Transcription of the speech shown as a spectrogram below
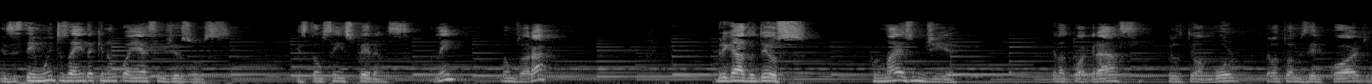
Existem muitos ainda que não conhecem Jesus, estão sem esperança. Amém? Vamos orar? Obrigado, Deus, por mais um dia, pela tua graça, pelo teu amor, pela tua misericórdia,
